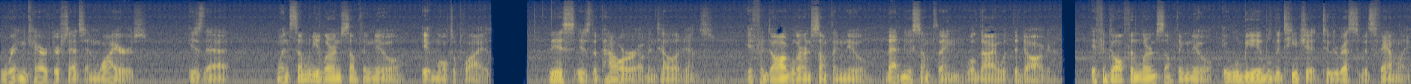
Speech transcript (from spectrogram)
written character sets, and wires, is that when somebody learns something new, it multiplies. This is the power of intelligence. If a dog learns something new, that new something will die with the dog. If a dolphin learns something new, it will be able to teach it to the rest of its family.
